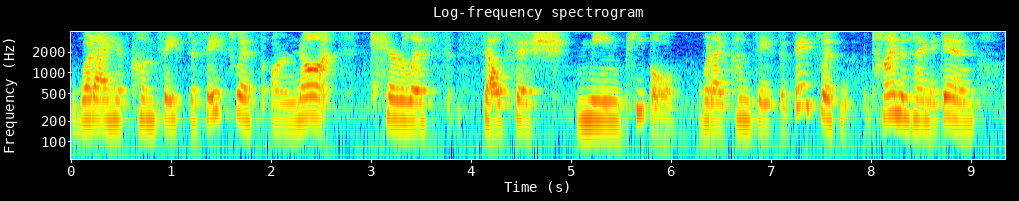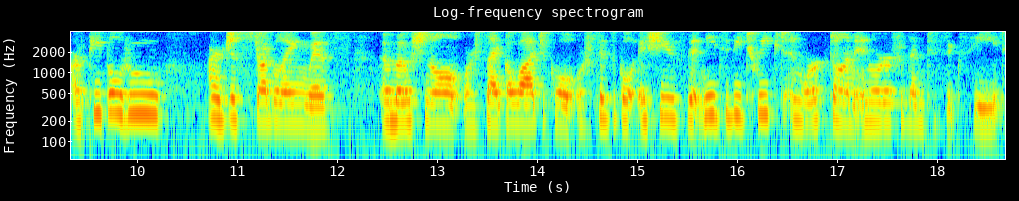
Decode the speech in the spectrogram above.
what I have come face to face with are not careless, selfish, mean people. What I've come face to face with time and time again are people who are just struggling with emotional or psychological or physical issues that need to be tweaked and worked on in order for them to succeed.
